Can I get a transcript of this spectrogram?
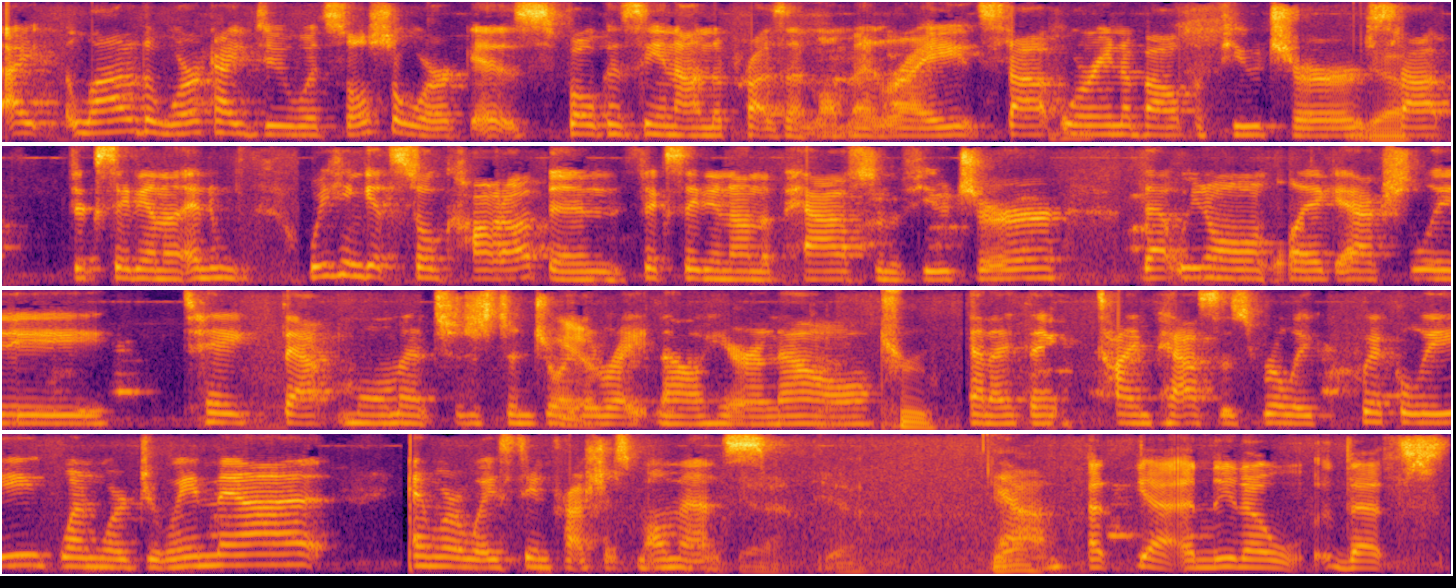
I a lot of the work I do with social work is focusing on the present moment, right? Stop mm-hmm. worrying about the future. Yeah. Stop fixating on, and we can get so caught up in fixating on the past and the future that we don't like actually take that moment to just enjoy Yeah. the right now, here and now. True. And I think time passes really quickly when we're doing that and we're wasting precious moments. Yeah, yeah. Yeah. Uh, yeah, and you know that's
